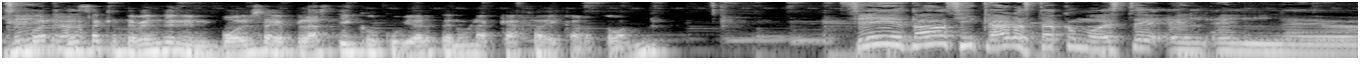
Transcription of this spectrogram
Sí, Bueno, claro. de esa que te venden en bolsa de plástico cubierta en una caja de cartón. Sí, no, sí, claro, está como este, el, el, eh,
